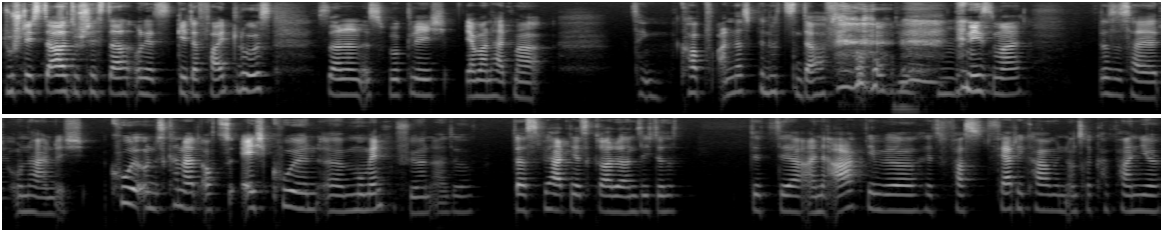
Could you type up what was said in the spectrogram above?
du stehst da, du stehst da und jetzt geht der Fight los, sondern es wirklich, ja, man halt mal den Kopf anders benutzen darf. Nächstes Mal. Das ist halt unheimlich cool und es kann halt auch zu echt coolen äh, Momenten führen. Also, dass wir hatten jetzt gerade an sich das, jetzt der eine Arc, den wir jetzt fast fertig haben in unserer Kampagne,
